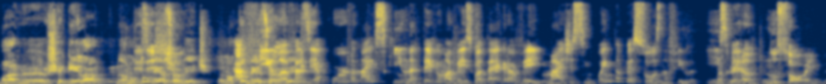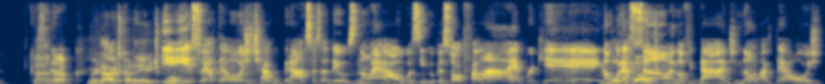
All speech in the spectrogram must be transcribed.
Mano, eu cheguei lá, eu não tomei Desistiu. a sorvete. Eu não a tomei a fila sorvete. fazia curva na esquina. Teve uma vez que eu até gravei mais de 50 pessoas na fila. E esperando, no sol ainda. Caraca. Verdade, cara. É tipo. E isso é até hoje, Thiago, graças a Deus. Não é algo assim que o pessoal fala, ah, é porque é inauguração, é novidade. Não, até hoje.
